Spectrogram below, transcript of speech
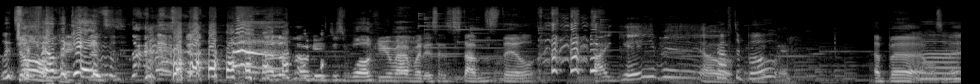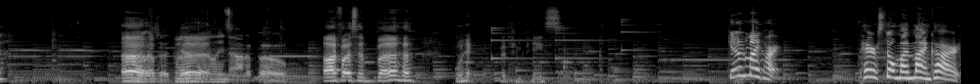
Let's Jon, fail the it's- game. I love how he's just walking around when it says stand still. I gave it. Oh, Craft a boat? okay. A burr, wasn't it? That Uh, was a a- definitely not a bow. Oh, I thought it said burr. Whip, whip in peace. Get on my cart. Pear stole my mine minecart.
